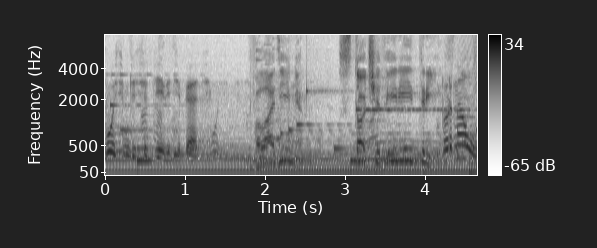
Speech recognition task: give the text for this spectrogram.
89,5. Владимир. 104,3. Барнаул.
